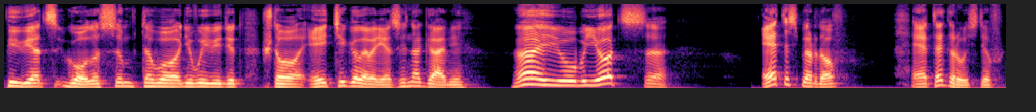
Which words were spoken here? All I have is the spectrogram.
певец голосом того не выведет, что эти головорезы ногами. Ай, убьется. Это Смирнов, это Грустев,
